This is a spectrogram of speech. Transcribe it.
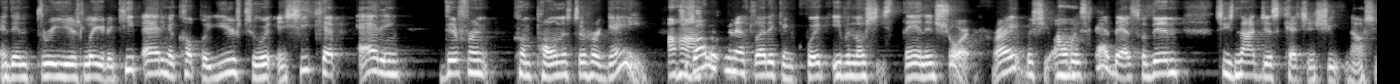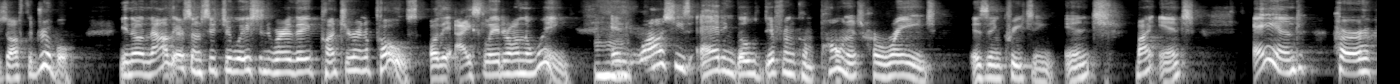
And then three years later, keep adding a couple of years to it. And she kept adding different components to her game. Uh-huh. She's always been athletic and quick, even though she's thin and short, right? But she uh-huh. always had that. So then she's not just catch and shoot. Now she's off the dribble. You know, now there's some situations where they punch her in a post or they isolate her on the wing. Mm-hmm. And while she's adding those different components, her range is increasing inch by inch. And her,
